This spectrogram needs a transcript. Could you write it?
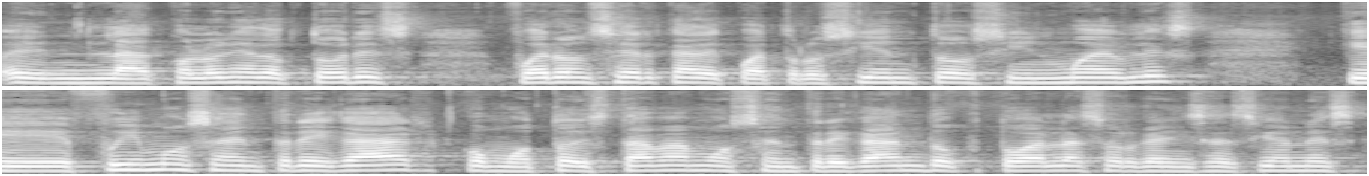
en la colonia Doctores fueron cerca de 400 inmuebles que fuimos a entregar, como estábamos entregando todas las organizaciones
